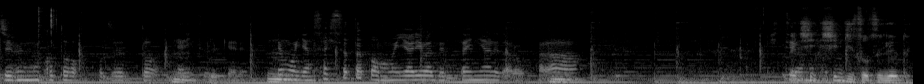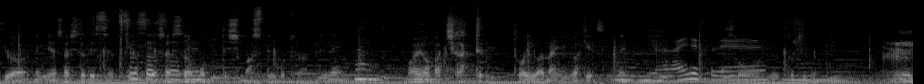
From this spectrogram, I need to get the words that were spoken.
自分のことをずっとやり続ける、うん。でも優しさとか思いやりは絶対にあるだろうから、必要なでし真実を告げる時は、ね、優しさですよね。優しさを持ってしますということなんでね。うん。前は間違ってるとは言わないわけですよね、言わないですそうねいう時でも、うん。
